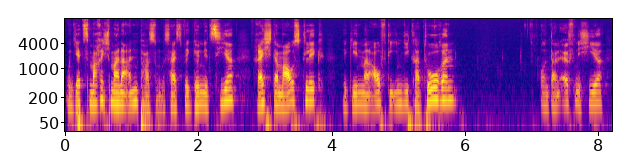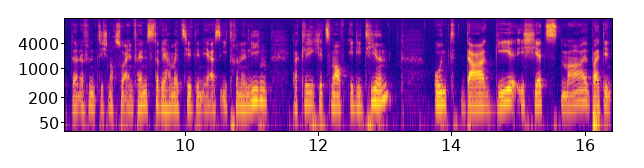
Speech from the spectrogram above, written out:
Und jetzt mache ich mal eine Anpassung. Das heißt, wir gönnen jetzt hier rechter Mausklick, wir gehen mal auf die Indikatoren und dann öffne ich hier, dann öffnet sich noch so ein Fenster. Wir haben jetzt hier den RSI drinnen liegen. Da klicke ich jetzt mal auf Editieren und da gehe ich jetzt mal bei den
